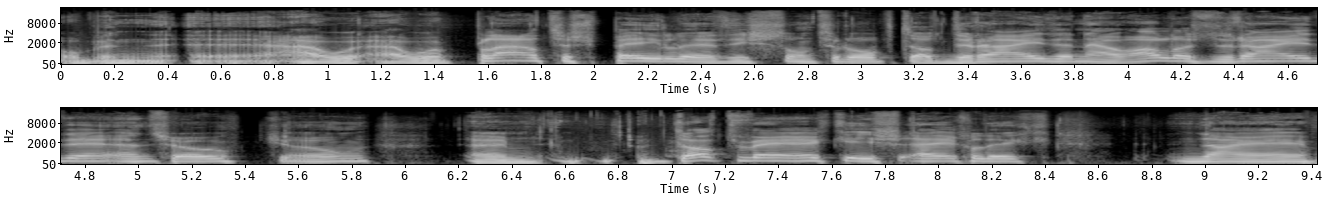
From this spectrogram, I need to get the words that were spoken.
op een uh, oude, oude platenspeler, die stond erop, dat draaide. Nou, alles draaide en zo. En dat werk is eigenlijk naar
